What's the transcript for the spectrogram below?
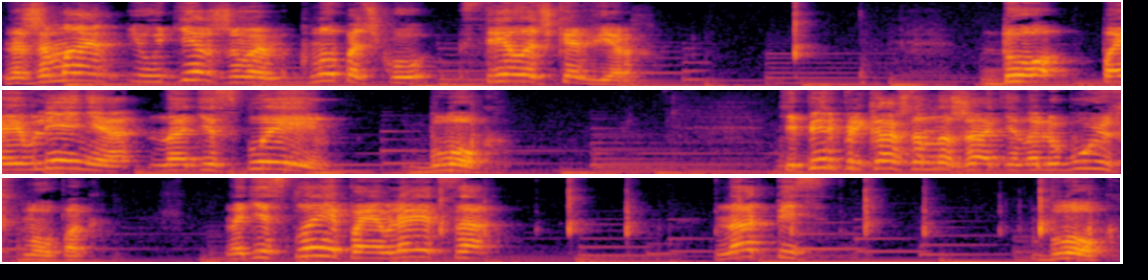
Нажимаем и удерживаем кнопочку стрелочка вверх до появления на дисплее блок. Теперь при каждом нажатии на любую из кнопок на дисплее появляется надпись блок.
